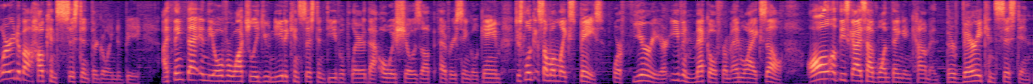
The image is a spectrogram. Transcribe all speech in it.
worried about how consistent they're going to be. I think that in the Overwatch League, you need a consistent D.Va player that always shows up every single game. Just look at someone like Space, or Fury, or even Meko from NYXL. All of these guys have one thing in common. They're very consistent.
